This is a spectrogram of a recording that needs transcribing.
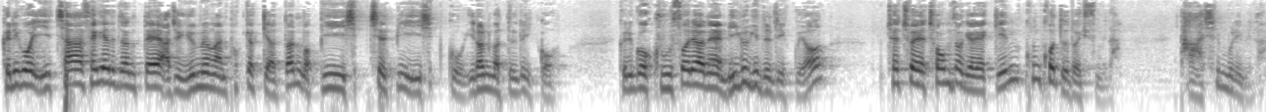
그리고 2차 세계대전 때 아주 유명한 폭격기였던 뭐 B-17, B-29 이런 것들도 있고, 그리고 구소련의 미그기들도 있고요. 최초의 초음속 여객기인 콩코드도 있습니다. 다 실물입니다.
